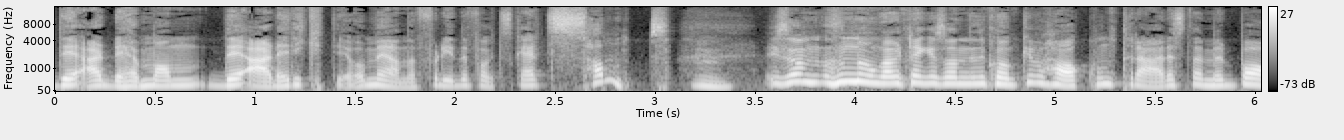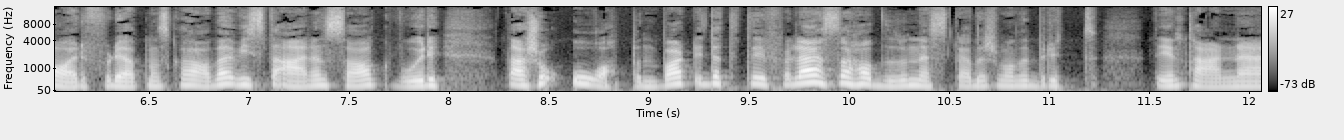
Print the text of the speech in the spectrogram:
det er det, man, det, er det riktige å mene fordi det faktisk er helt sant. Mm. Liksom, noen ganger tenker jeg sånn, Du kan ikke ha kontrære stemmer bare fordi at man skal ha det. Hvis det er en sak hvor det er så åpenbart I dette tilfellet så hadde du nestleder som hadde brutt det interne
